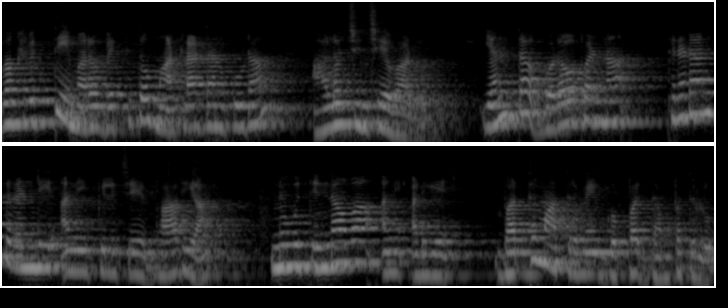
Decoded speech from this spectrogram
ఒక వ్యక్తి మరో వ్యక్తితో మాట్లాడటానికి కూడా ఆలోచించేవాడు. ఎంత గొడవ పడినా తినడానికి రండి అని పిలిచే భార్య నువ్వు తిన్నావా? అని అడిగే భర్త మాత్రమే గొప్ప దంపతులు.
